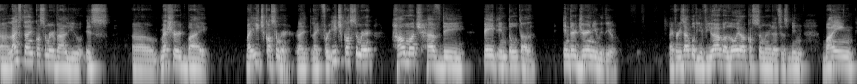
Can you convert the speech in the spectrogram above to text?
uh, lifetime customer value is uh, measured by by each customer, right? Like for each customer, how much have they paid in total in their journey with you? Like for example, if you have a loyal customer that has been buying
